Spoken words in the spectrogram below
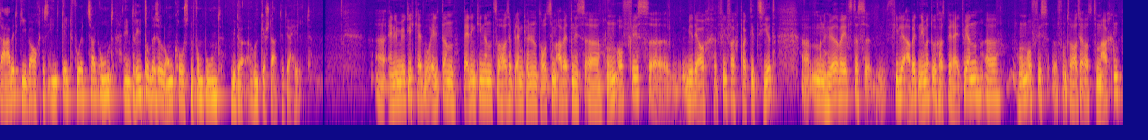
der Arbeitgeber auch das Entgelt vorzahlt und ein Drittel der Lohnkosten vom Bund wieder rückerstattet erhält. Äh, eine Möglichkeit, wo Eltern bei den Kindern zu Hause bleiben können und trotzdem arbeiten, ist äh, Homeoffice. Äh, wird ja auch vielfach praktiziert. Man hört aber jetzt, dass viele Arbeitnehmer durchaus bereit wären, Homeoffice von zu Hause aus zu machen,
